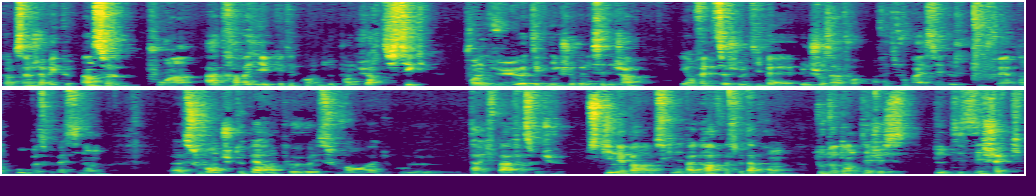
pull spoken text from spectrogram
Comme ça, j'avais qu'un seul point à travailler, qui était de point de vue artistique. Point de vue euh, technique, je le connaissais déjà. Et en fait, je me dis, ben, une chose à la fois. En fait, il faut pas essayer de tout faire d'un coup, parce que ben, sinon, euh, souvent, tu te perds un peu et souvent, euh, du coup, le, t'arrives pas à faire ce que tu veux. Ce qui n'est pas, ce qui n'est pas grave, parce que tu apprends tout autant de tes, de tes échecs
